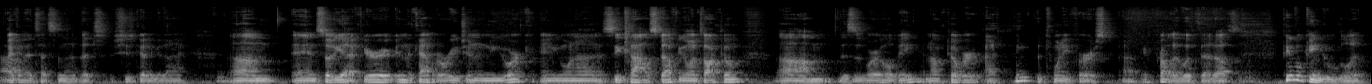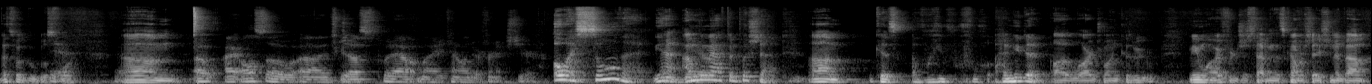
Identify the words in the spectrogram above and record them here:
I can Uh, attest to that. That's she's got a good eye. Um, and so yeah, if you're in the capital region in New York and you want to see Kyle's stuff, you want to talk to him, um, this is where he'll be in October. I think the 21st. Uh, you can probably look that up. People can Google it. That's what Google's Yeah. for. Um, Oh, I also uh, just put out my calendar for next year. Oh, I saw that. Yeah, I'm Yeah. gonna have to push that because we. I need a, a large one because we, me and my wife were just having this conversation about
